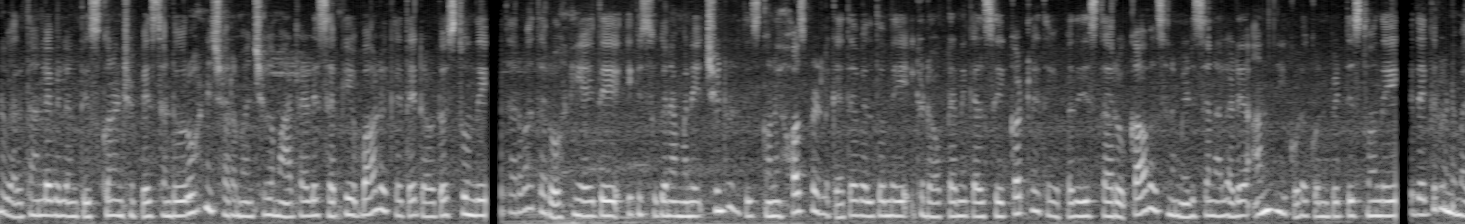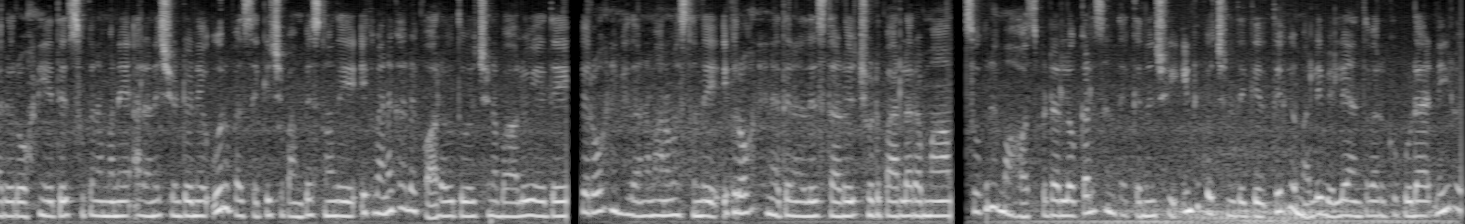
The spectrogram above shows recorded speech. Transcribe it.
నేను వెళ్తానులే వీళ్ళని తీసుకొని అని చెప్పేసాడు రోహిణి చాలా మంచిగా మాట్లాడేసరికి బాలుకి అయితే డౌట్ వస్తుంది. తర్వాత రోహిణి అయితే ఇక సుగనమ్మని చింటూని తీసుకొని హాస్పిటల్కి అయితే వెళ్తుంది. ఇక డాక్టర్ని కలిసి కట్లు అయితే విప్పదీస్తారు. కావాల్సిన మెడిసిన్ అలానే అన్ని కూడా కొనిపెట్టిస్తుంది. దగ్గర ఉన్న మరి రోహిణి అయితే సుగనమ్మని అలానే చింటూని ఊరు బస్ ఎక్కించి పంపిస్తుంది. ఇక వెనకాలే ఫాలో అవుతూ వచ్చిన బాలు అయితే ఇక రోహిణి మీద అనుమానం వస్తుంది. ఇక రోహిణిని అయితే నిలదీస్తాడు. చూడు పార్లర్ అమ్మ సుగుణమ్మ హాస్పిటల్లో కలిసిన దగ్గర నుంచి ఇంటికి వచ్చిన దగ్గర తిరిగి మళ్ళీ వెళ్ళేంత వరకు కూడా నీలో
